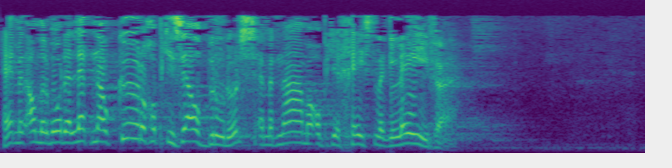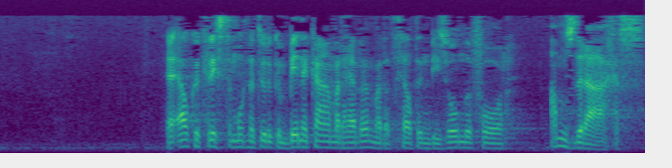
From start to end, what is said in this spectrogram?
Met andere woorden, let nauwkeurig op jezelf, broeders, en met name op je geestelijk leven. elke christen moet natuurlijk een binnenkamer hebben, maar dat geldt in het bijzonder voor ambtsdragers.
